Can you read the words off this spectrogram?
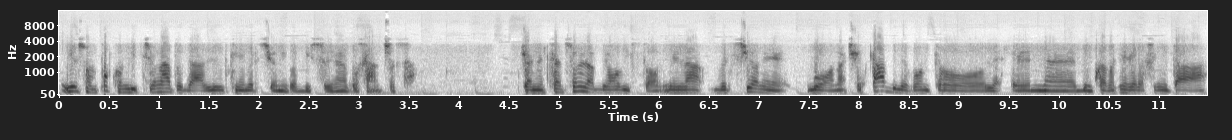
io sono un po' condizionato dalle ultime versioni che ho visto di Renato Sanchez. Cioè nel senso noi l'abbiamo visto nella versione buona, accettabile contro le, ehm, dunque la partita che era finita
